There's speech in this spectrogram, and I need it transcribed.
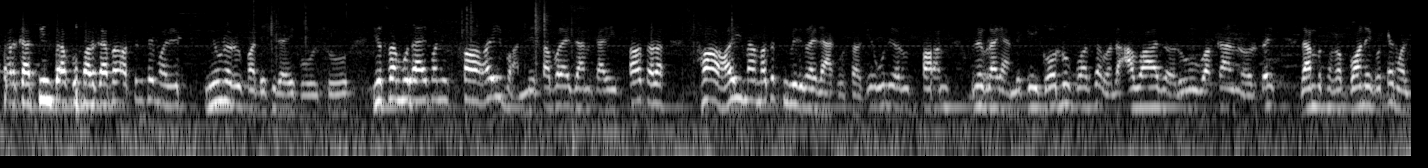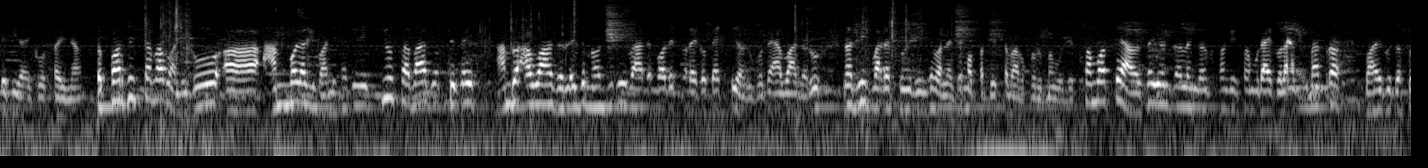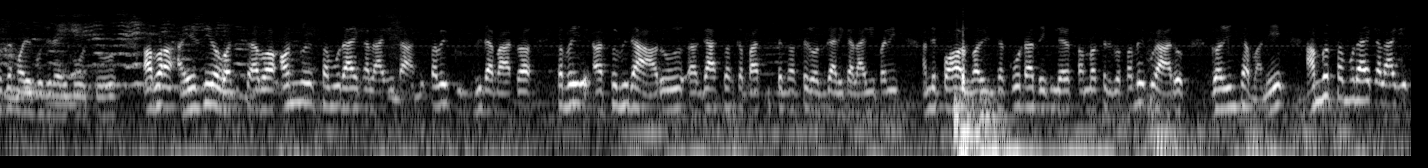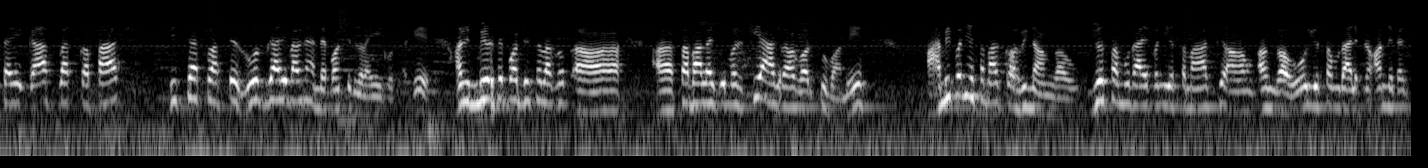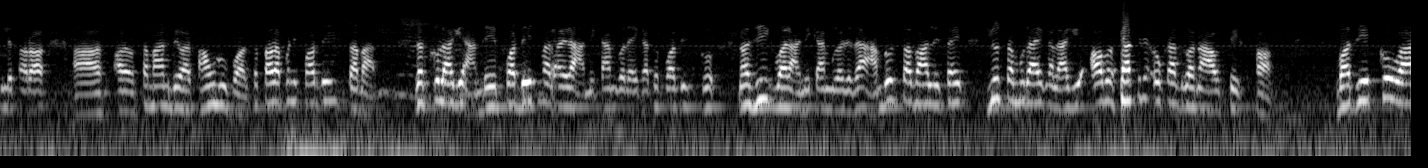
सरकार तिन तहको सरकारमा अत्यन्तै मैले न्यून रूपमा देखिरहेको हुन्छु। यो समुदाय पनि छ। है भन्ने सबैलाई जानकारी छ तर छ हैमा मात्रै सीमित गरिरहेको छ कि उनीहरू छन् उनीहरूको लागि हामीले केही गर्नुपर्छ भनेर आवाजहरू वा कानुनहरू चाहिँ राम्रोसँग बनेको चाहिँ मैले देखिरहेको छैन। प्रदेश सभा भनेको हाम्रो लागि भनिसके त्यो सभा जसले चाहिँ हाम्रो आवाजहरू एकदम नजिकैबाट प्रदेश रहेको व्यक्तिहरूको चाहिँ आवाजहरू नजिकबाट सुनिदिन्छ भनेर चाहिँ म प्रदेश सभाको रूपमा बुझेको समस्याहरू चाहिँ यो तेलङ्गानाको सङ्घीय समुदायको लागि मात्र भएको जस्तो चाहिँ मैले बुझिरहेको छु। अब हेर्ने हो भने चाहिँ अब अन्य समुदायका लागि त हामी सबै सुविधाबाट सबै सुविधाहरू गाँस शिक्षा रोजगारीका लागि लागि पनि हामीले पहल गरिन्छ कोटादेखि लिएर संरक्षणको सबै कुराहरू गरिन्छ भने हाम्रो समुदायका लागि चाहिँ गाँसबाट कपास शिक्षा स्वास्थ्य रोजगारीबाट नै हामीलाई वञ्चित गराइएको छ कि। अनि मेरो चाहिँ प्रदेश सभाको सभालाई चाहिँ मैले के आग्रह गर्छु भने हामी पनि यो समाजको अभिन्न अङ्ग हो। यो समुदाय पनि यो समाजकै अङ्ग हो। यो समुदायले पनि अन्य व्यक्तिले तर समान व्यवहार पाउनुपर्छ। तर पनि प्रदेश सभा जसको लागि हामीले प्रदेशमा रहेर हामी काम गरिरहेका छौँ प्रदेशको नजिकबाट हामी काम गरेर हाम्रो सभाले चाहिँ यो समुदायका लागि अब साँच्चै नै औकात गर्न आवश्यक छ। बजेटको वा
